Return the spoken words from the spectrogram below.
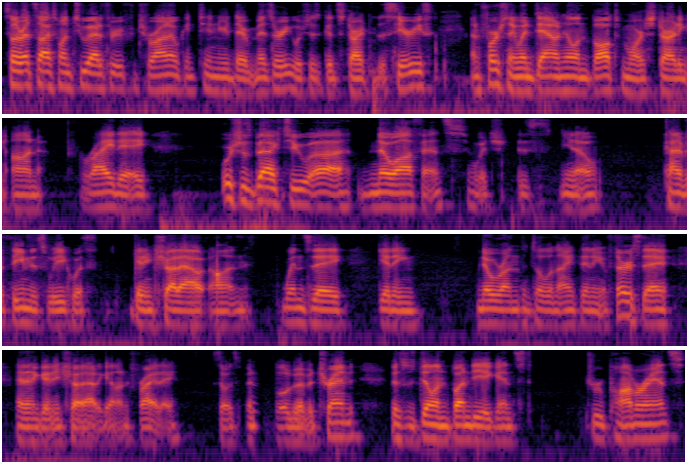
So the Red Sox won two out of three from Toronto, continued their misery, which is a good start to the series. Unfortunately, went downhill in Baltimore starting on Friday, which was back to uh, no offense, which is you know kind of a theme this week with getting shut out on Wednesday, getting no runs until the ninth inning of Thursday, and then getting shut out again on Friday. So it's been a little bit of a trend. This was Dylan Bundy against Drew Pomeranz.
